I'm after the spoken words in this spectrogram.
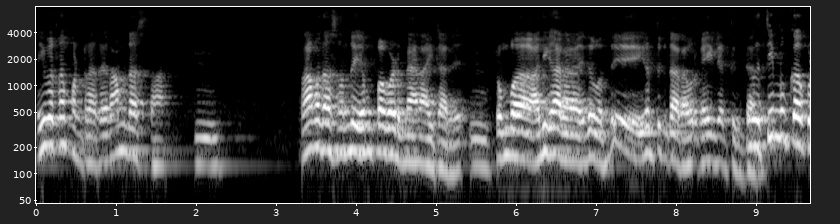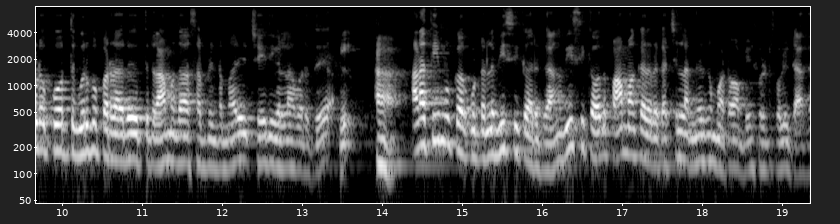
இவர் தான் பண்ணுறாரு ராமதாஸ் தான். ராமதாஸ் வந்து எம்பவர்டு மேன் ஆயிட்டாரு. ம். ரொம்ப அதிகார இது வந்து எடுத்துக்கிட்டாரு அவர் கையில் எடுத்துக்கிட்டாரு. திமுக கூட போறதுக்கு விருப்பப்படுறாரு திரு ராமதாஸ் அப்படின்ற மாதிரி செய்திகள்லாம் வருது. ஆ. ஆனா திமுக கூட்டணியில் விசிகா இருக்காங்க. விசிகா வந்து பாமக இருக்கிற கட்சியில் அங்கே இருக்க மாட்டோம் அப்படின்னு சொல்லிட்டு சொல்லிட்டாங்க.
